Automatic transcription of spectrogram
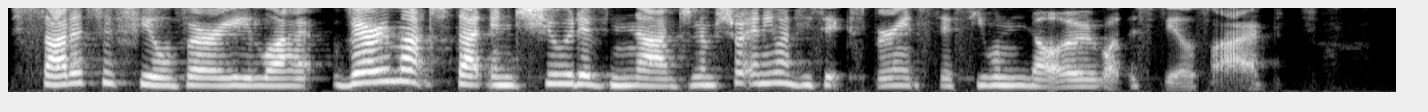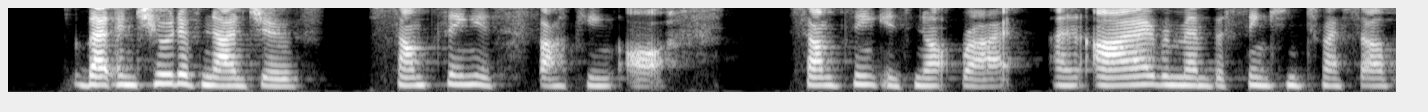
started to feel very like very much that intuitive nudge, and I'm sure anyone who's experienced this, you will know what this feels like. That intuitive nudge of something is fucking off, something is not right, and I remember thinking to myself,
